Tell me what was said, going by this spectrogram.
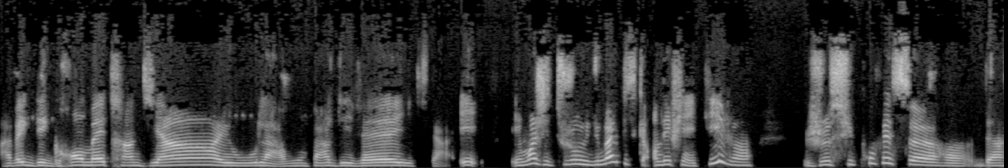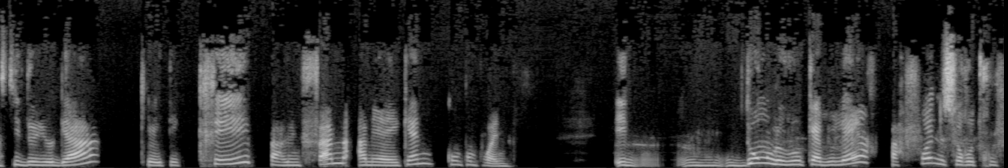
avec des grands maîtres indiens et où là où on parle d'éveil, etc. Et, et moi j'ai toujours eu du mal puisqu'en définitive je suis professeur d'un style de yoga qui a été créé par une femme américaine contemporaine et dont le vocabulaire parfois ne se retrouve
